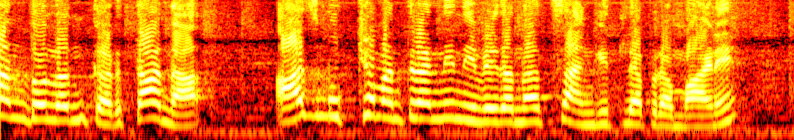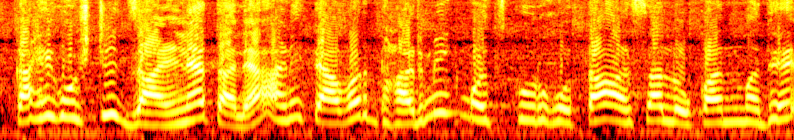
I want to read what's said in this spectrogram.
आंदोलन करताना आज मुख्यमंत्र्यांनी निवेदनात सांगितल्याप्रमाणे काही गोष्टी जाळण्यात आल्या आणि त्यावर धार्मिक मजकूर होता असा लोकांमध्ये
